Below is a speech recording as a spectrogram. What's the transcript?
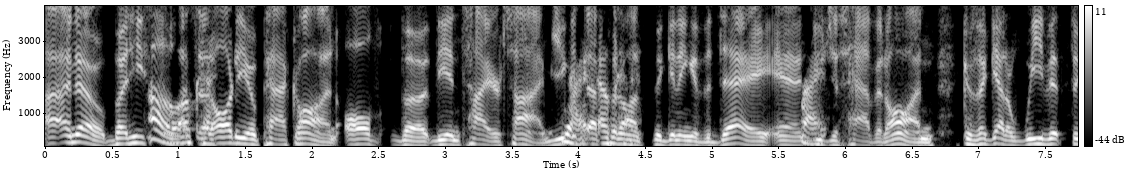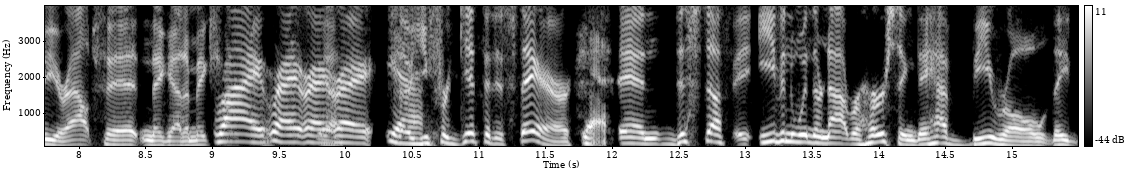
I know, but he still oh, has okay. that audio pack on all the the entire time. You right, get that okay. put on at the beginning of the day, and right. you just have it on because they got to weave it through your outfit, and they got to make sure. Right, right, right, yeah. right. Yeah. So you forget that it's there. Yeah. And this stuff, even when they're not rehearsing, they have B roll. They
